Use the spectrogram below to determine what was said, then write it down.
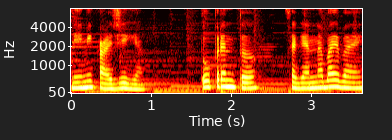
नेहमी काळजी घ्या. तोपर्यंत सगळ्यांना बाय बाय.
